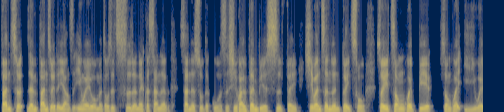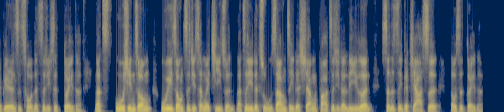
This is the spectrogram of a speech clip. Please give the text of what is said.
犯罪，人犯罪的样子，因为我们都是吃了那棵善恶善恶树的果子，喜欢分别是非，喜欢争论对错，所以总会别总会以为别人是错的，自己是对的。那无形中、无意中自己成为基准，那自己的主张、自己的想法、自己的理论，甚至自己的假设都是对的。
